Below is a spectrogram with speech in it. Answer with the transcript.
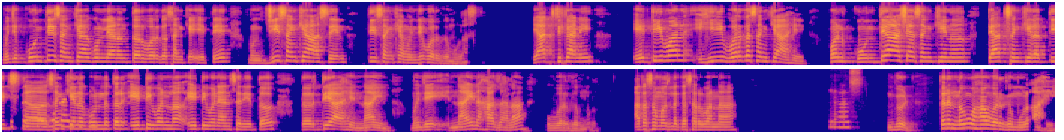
म्हणजे कोणती संख्या गुणल्यानंतर वर्गसंख्या येते, मग जी संख्या असेल ती संख्या म्हणजे वर्गमूळ असते. याच ठिकाणी 81 ही वर्गसंख्या आहे. पण कोणत्या अशा संख्येनं त्याच संख्येला तीच संख्येनं? गुणलं तर 81 ला 81 ॲन्सर येतं. तर ते आहे 9 म्हणजे 9 हा झाला वर्गमूळ. आता समजलं का सर्वांना? Yes. गुड. तर 9 हा वर्गमूळ आहे.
